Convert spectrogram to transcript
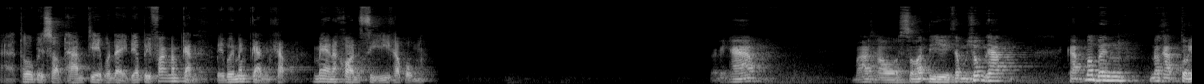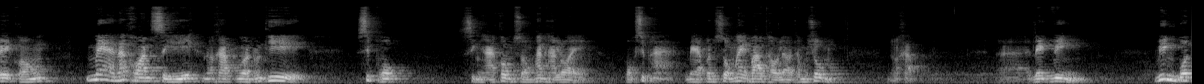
อ่าโทรไปสอบถามเจคนใดเดี๋ยวไปฟังน้ำกัน ไปเบิ่งน้ำกันครับ แม่นครศรีครับผม สวัสดีครับบ้าเทาสวัสดีท่านผู้ชมครับกลับมาเบิ่งนะครับตัวเลขของแม่นครศรีนะครับงวดวันที่ 16 สิงหาคม 2565 แม่เพิ่นส่งให้บ้าเทาแล้วท่านผู้ชมนะครับอ่าเลขวิ่ง วิ่งบน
